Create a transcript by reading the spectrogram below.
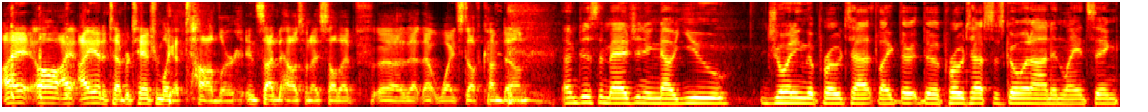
I, oh, I, I had a temper tantrum like a toddler inside the house when I saw that uh, that that white stuff come down. I'm just imagining now you joining the protest, like the the protest is going on in Lansing,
